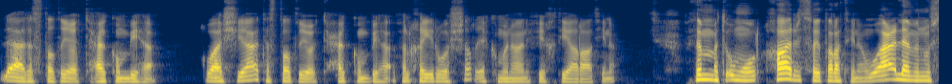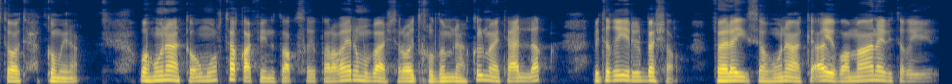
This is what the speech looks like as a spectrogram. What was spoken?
لا تستطيع التحكم بها. وأشياء تستطيع التحكم بها فالخير والشر يكمنان في اختياراتنا. ثمة أمور خارج سيطرتنا وأعلى من مستوى تحكمنا. وهناك أمور تقع في نطاق سيطرة غير مباشرة ويدخل ضمنها كل ما يتعلق بتغيير البشر. فليس هناك أي ضمان لتغيير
